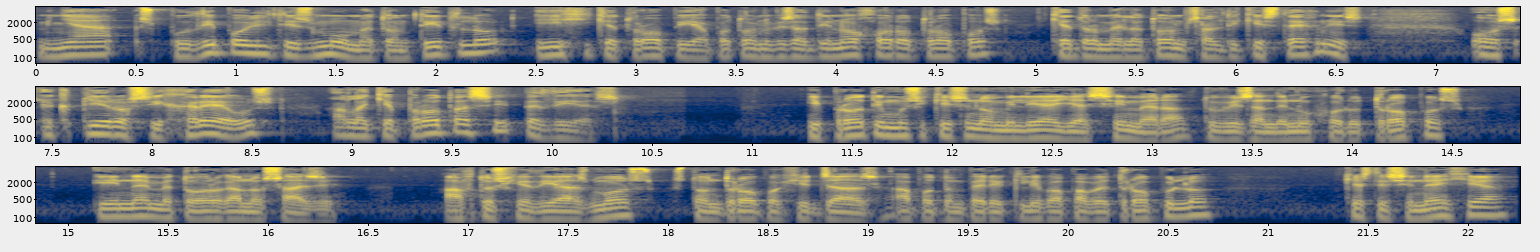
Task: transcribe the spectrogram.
Μια σπουδή πολιτισμού με τον τίτλο «Ήχοι και τρόποι από τον Βυζαντινό χώρο τρόπος, κέντρο μελετών ψαλτικής τέχνης» ως εκπλήρωση χρέους αλλά και πρόταση παιδείας. Η πρώτη μουσική συνομιλία για σήμερα του Βυζαντινού χώρου τρόπος είναι με το όργανο Σάζι. Αυτοσχεδιασμός στον τρόπο χιτζάζ από τον Περικλή Παπαπετρόπουλο και στη συνέχεια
